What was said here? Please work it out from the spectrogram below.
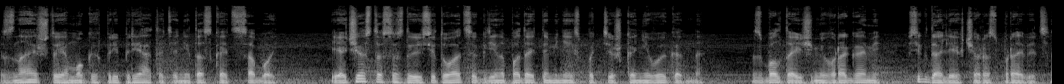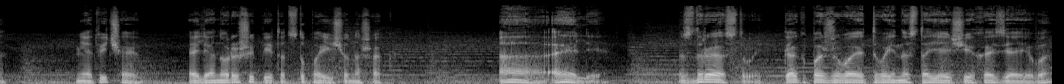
знает, что я мог их припрятать, а не таскать с собой. Я часто создаю ситуации, где нападать на меня из-под тяжка невыгодно. С болтающими врагами всегда легче расправиться. Не отвечаю. Элеонора шипит, отступая еще на шаг. «А, Элли, здравствуй. Как поживают твои настоящие хозяева?»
